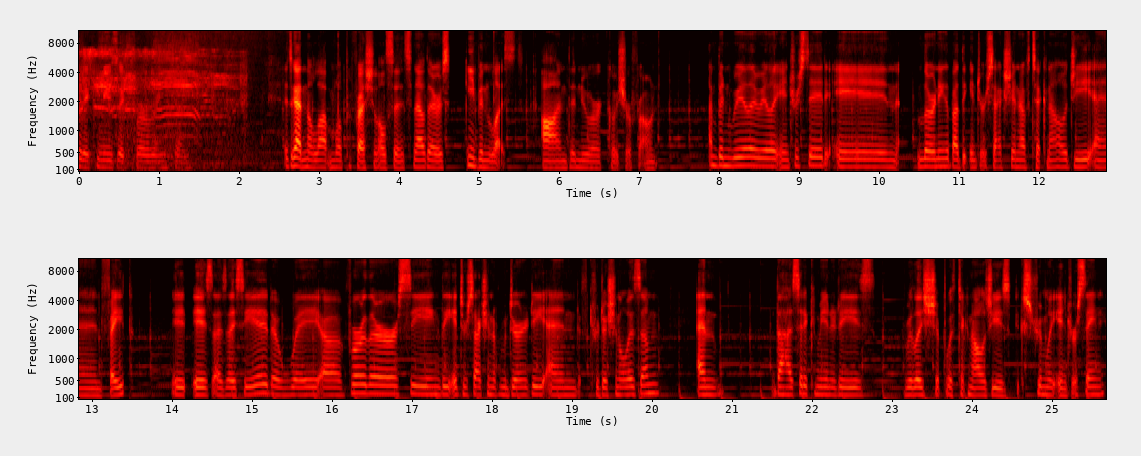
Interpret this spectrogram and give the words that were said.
Hasidic music for a ringtone. It's gotten a lot more professional since now there's even less on the newer kosher phone. I've been really, really interested in learning about the intersection of technology and faith. It is, as I see it, a way of further seeing the intersection of modernity and traditionalism. And the Hasidic community's relationship with technology is extremely interesting.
